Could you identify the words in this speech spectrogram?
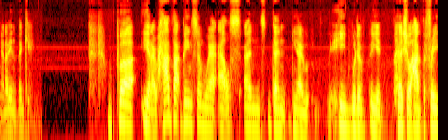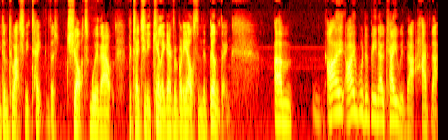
and I didn't think it but you know, had that been somewhere else, and then you know, he would have he, Hershel had the freedom to actually take the shot without potentially killing everybody else in the building. Um, I I would have been okay with that had that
